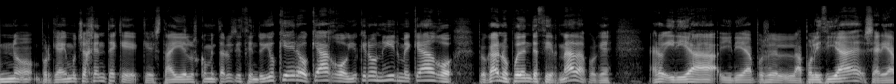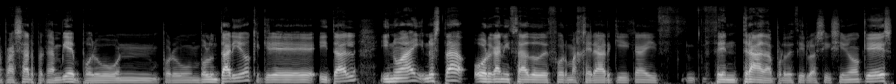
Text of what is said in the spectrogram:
no, porque hay mucha gente que, que, está ahí en los comentarios diciendo, yo quiero, ¿qué hago? Yo quiero unirme, ¿qué hago? Pero claro, no pueden decir nada, porque, claro, iría, iría pues la policía, se haría pasar también por un, por un voluntario que quiere y tal, y no hay, no está organizado de forma jerárquica y centrada, por decirlo así, sino que es,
